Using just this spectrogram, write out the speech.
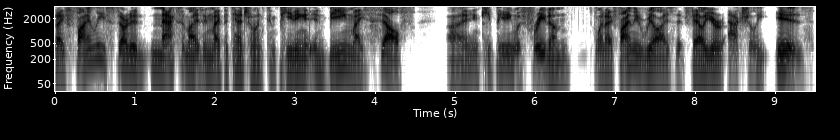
that I finally started maximizing my potential and competing and being myself uh, and competing with freedom when I finally realized that failure actually is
